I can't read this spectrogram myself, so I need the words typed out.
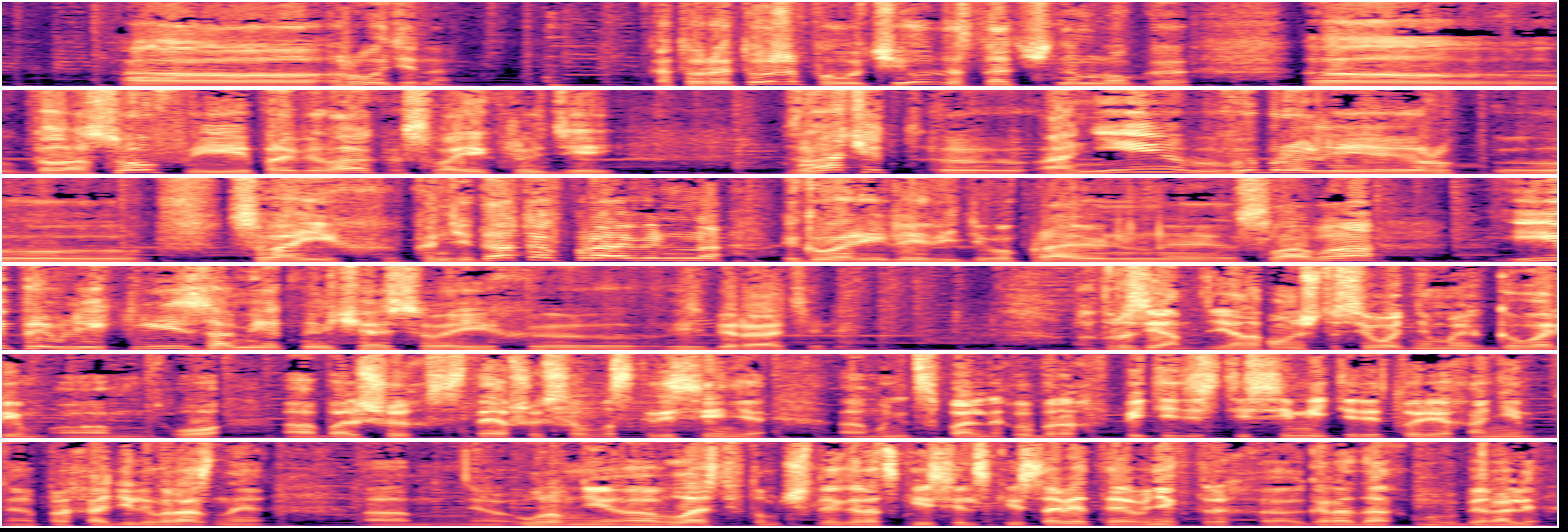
э, Родина которая тоже получила достаточно много э, голосов и провела своих людей. Значит, э, они выбрали э, своих кандидатов правильно и говорили, видимо, правильные слова и привлекли заметную часть своих э, избирателей. Друзья, я напомню, что сегодня мы говорим э, о, больших, состоявшихся в воскресенье э, муниципальных выборах. В 57 территориях они э, проходили в разные уровни власти, в том числе городские сельские советы. В некоторых городах мы выбирали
